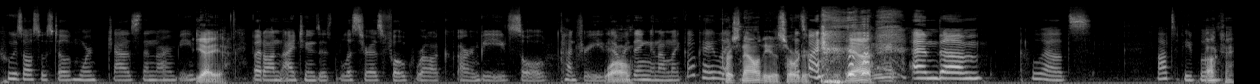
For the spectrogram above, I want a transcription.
who is also still more jazz than R&B. Yeah, yeah. But on iTunes, it lists her as folk, rock, R&B, soul, country, Wow. everything, and I'm like, okay, like Personality disorder. That's fine. Yeah. and um, who else? Lots of people. Okay.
